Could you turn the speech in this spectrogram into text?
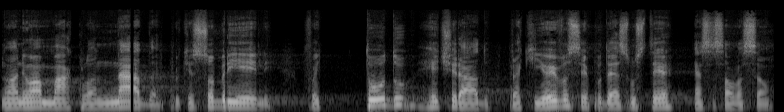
não há nenhuma mácula, nada, porque sobre ele foi tudo retirado para que eu e você pudéssemos ter essa salvação,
